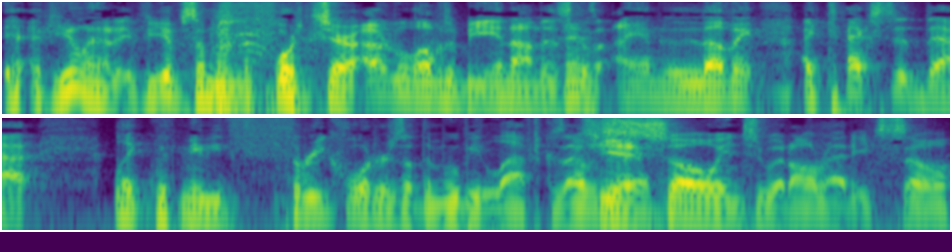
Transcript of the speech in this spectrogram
if you don't have, if you have someone in the fourth chair, I would love to be in on this because I am loving. I texted that. Like with maybe three quarters of the movie left because I was Yeah. so into it already. So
